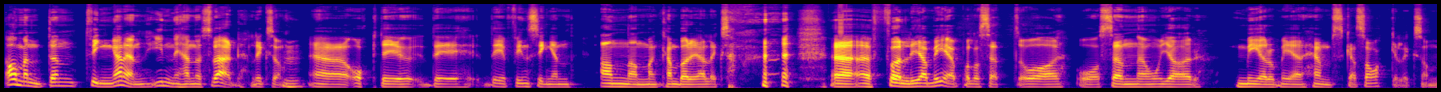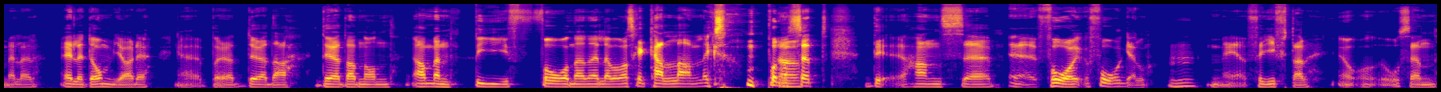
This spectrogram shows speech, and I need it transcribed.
ja, men den tvingar en in i hennes värld liksom. Mm. Uh, och det, det, det finns ingen annan man kan börja liksom uh, följa med på något sätt. Och, och sen när hon gör mer och mer hemska saker liksom, eller, eller de gör det, börjar döda, döda någon, ja men byfånen eller vad man ska kalla han liksom, på något ja. sätt. Det, hans eh, få, fågel mm. med förgiftar och, och sen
